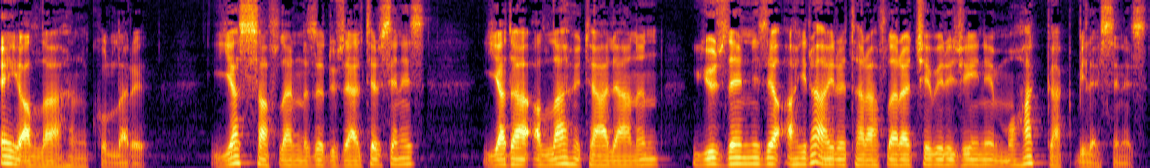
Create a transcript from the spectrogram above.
Ey Allah'ın kulları, ya saflarınızı düzeltirseniz ya da Allahü Teala'nın yüzlerinizi ayrı ayrı taraflara çevireceğini muhakkak bilesiniz.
